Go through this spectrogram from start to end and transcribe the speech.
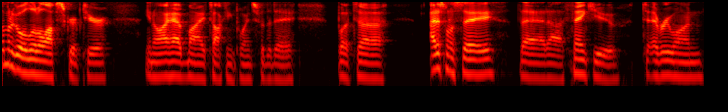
So I'm going to go a little off script here. You know, I have my talking points for the day, but uh, I just want to say that uh, thank you to everyone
